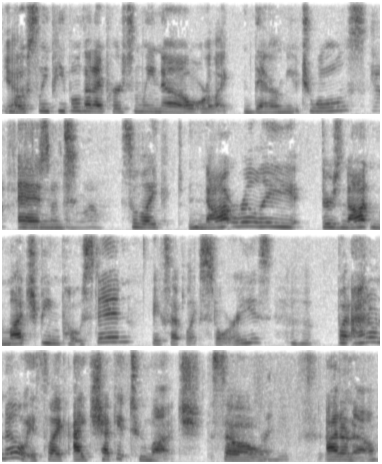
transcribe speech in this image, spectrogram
Yeah. mostly people that I personally know or like their mutuals. yeah, and- 57, wow. So like not really there's not much being posted except like stories. Mhm. But I don't know. It's like I check it too much. So I. I don't know.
